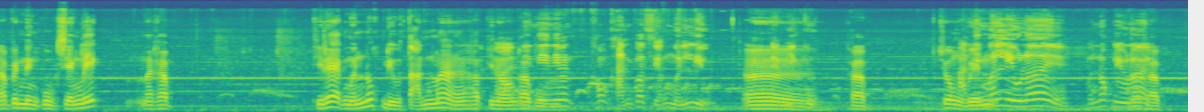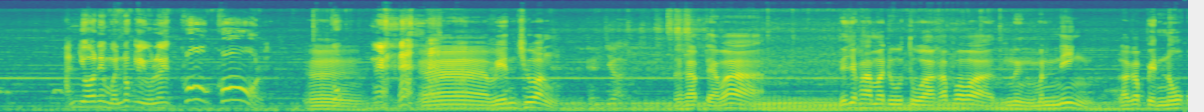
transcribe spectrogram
นะเป็นหนึ่งกุกเสียงเล็กนะครับ ทีแรกเหมือนนกหลิวตันมากนะครับ พี่น้องครับผนี่มนี่มันเขาขันก็เสียงเหมือนหลิวเอแต่อมีกุกครับ ช่วงอันเว้นี้นเหมือนหลิวเลยเหมือนนกหลิวเลยนะครับอันโยนเนี่ยเหมือนนกหลิวเลยโครโครเลยเออกุ๊กอ่าเว้นช่วงเยอะนะครับ แต่ว่าเดี๋ยวจะพามาดูตัวครับ เพราะว่าหนึ่งมันนิ่งแล้วก็เป็นนก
